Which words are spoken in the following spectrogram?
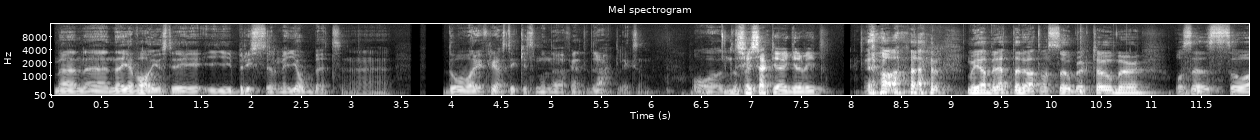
Men eh, när jag var just i, i Bryssel med jobbet. Eh, då var det flera stycken som undrade varför jag inte drack liksom. Och Du då, skulle sagt jag är gravid. ja, men jag berättade att det var Sober October. Och sen så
